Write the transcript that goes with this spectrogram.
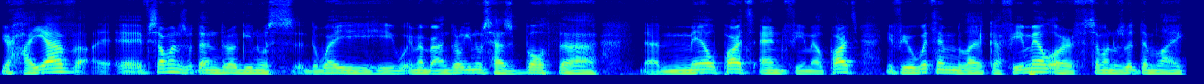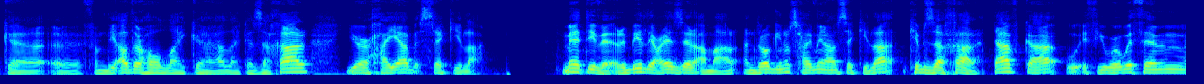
You're hayav uh, if someone is with androgynous the way he remember androgynous has both uh, uh, male parts and female parts. If you're with him like a female or if someone was with them like uh, uh from the other hole like uh, like a zachar you're hayab sekila Metive, Rabbi Eliezer Amar, androgynous hayvin al sekila kib zachar. Davka, if you were with him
